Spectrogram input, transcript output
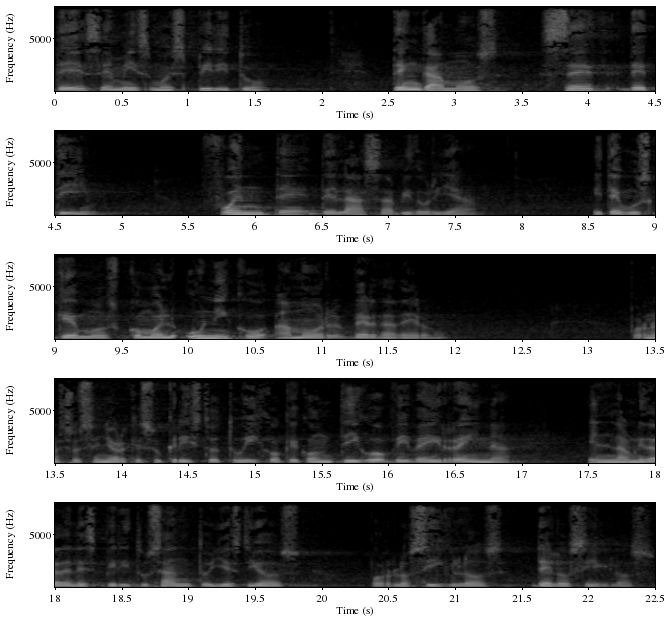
de ese mismo espíritu, tengamos sed de ti, fuente de la sabiduría, y te busquemos como el único amor verdadero. Por nuestro Señor Jesucristo, tu Hijo, que contigo vive y reina en la unidad del Espíritu Santo y es Dios por los siglos de los siglos.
